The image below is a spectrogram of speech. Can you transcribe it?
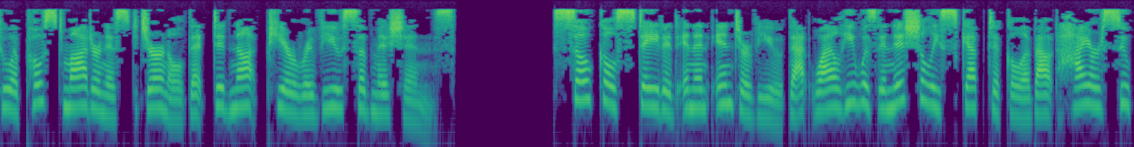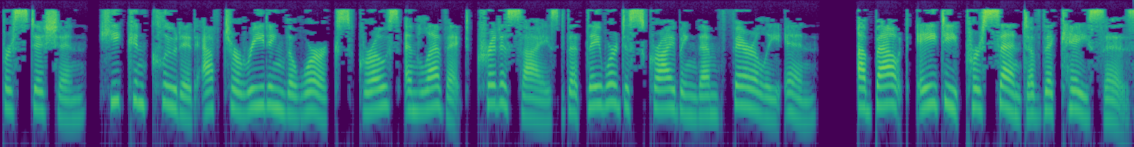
to a postmodernist journal that did not peer-review submissions. Sokal stated in an interview that while he was initially skeptical about higher superstition, he concluded after reading the works Gross and Levitt criticized that they were describing them fairly in about 80% of the cases.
